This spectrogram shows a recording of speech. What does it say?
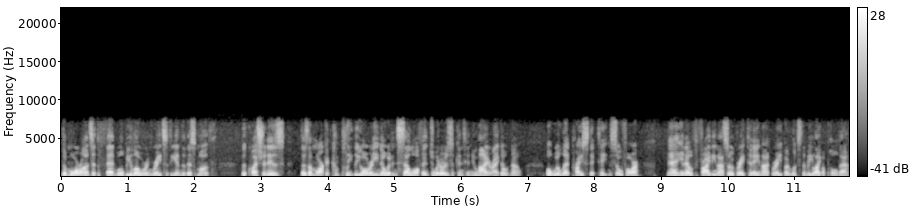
the morons at the Fed will be lowering rates at the end of this month. The question is, does the market completely already know it and sell off into it, or does it continue higher? I don't know. But we'll let price dictate. And so far, yeah, you know, Friday not so great, today not great, but it looks to me like a pullback.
